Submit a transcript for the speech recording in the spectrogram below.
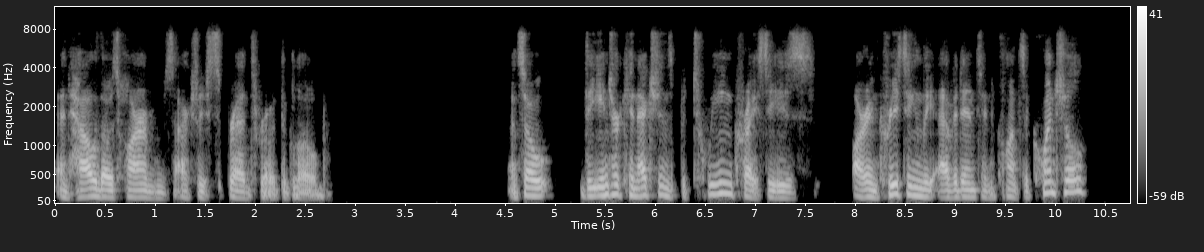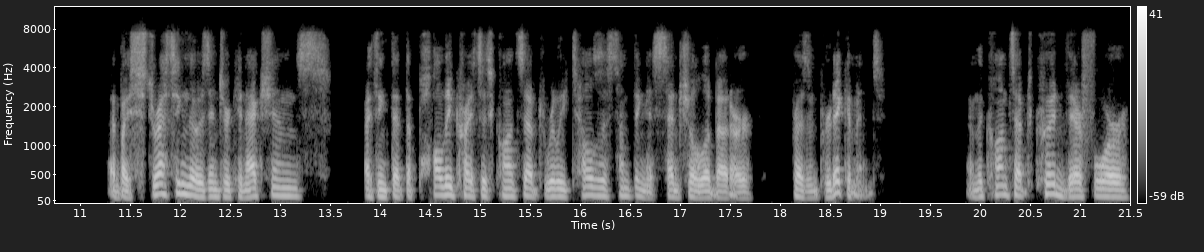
and how those harms actually spread throughout the globe. And so the interconnections between crises are increasingly evident and consequential. And by stressing those interconnections, I think that the polycrisis concept really tells us something essential about our present predicament. And the concept could therefore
